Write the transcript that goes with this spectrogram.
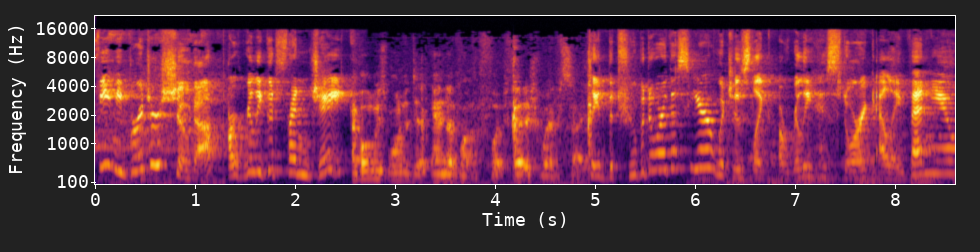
Phoebe Bridgers showed up, our really good friend Jake. I've always wanted to end up on a foot fetish website. Played the Troubadour this year, which is like a really historic LA venue.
